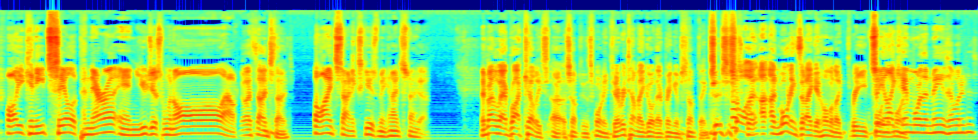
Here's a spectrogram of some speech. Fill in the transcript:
all-you-can-eat sale at Panera, and you just went all out. No, that's Einstein's. Oh, Einstein. Excuse me, Einstein. Yeah. And by the way, I brought Kelly uh, something this morning too. Every time I go there, I bring him something. So, so cool. on, on, mornings that I get home at like three, so you like him more than me? Is that what it is?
